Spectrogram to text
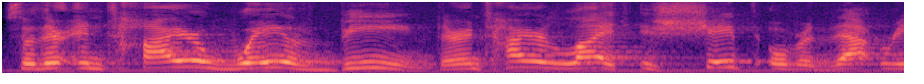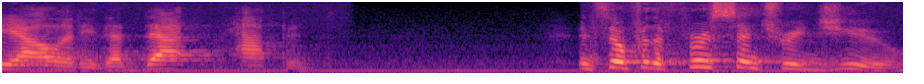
So their entire way of being, their entire life is shaped over that reality that that happened. And so for the first century Jew,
